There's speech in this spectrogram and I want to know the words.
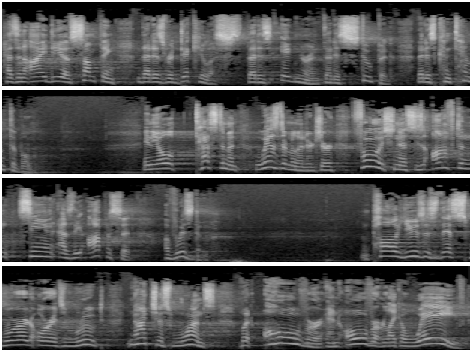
has an idea of something that is ridiculous, that is ignorant, that is stupid, that is contemptible. In the Old Testament wisdom literature, foolishness is often seen as the opposite of wisdom. And Paul uses this word or its root not just once, but over and over like a wave.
